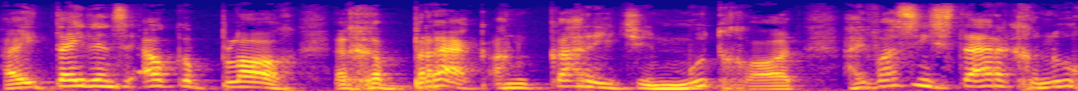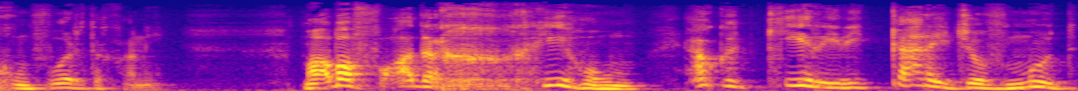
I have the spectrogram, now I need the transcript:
Hy het tydens elke plaag 'n gebrek aan courage en moed gehad. Hy was nie sterk genoeg om voort te gaan nie. Maar Abba Vader gee hom elke keer hierdie courage of moed,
